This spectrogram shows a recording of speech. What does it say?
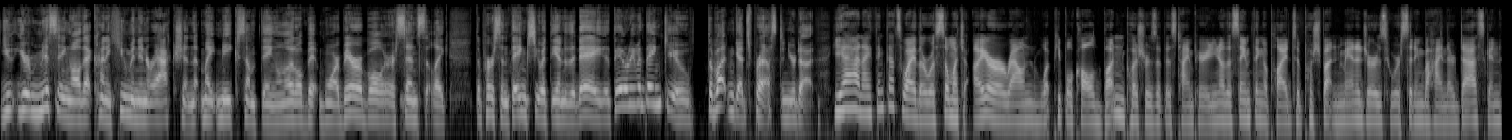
you, you're missing all that kind of human interaction that might make something a little bit more bearable or a sense that like the person thanks you at the end of the day they don't even thank you. The button gets pressed and you're done. Yeah and i think that's why there was so much ire around what people called button pushers at this time period. You know the same thing applied to push button managers who were sitting behind their desk and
